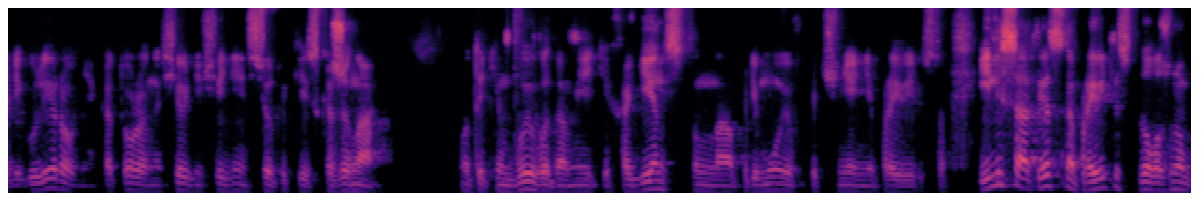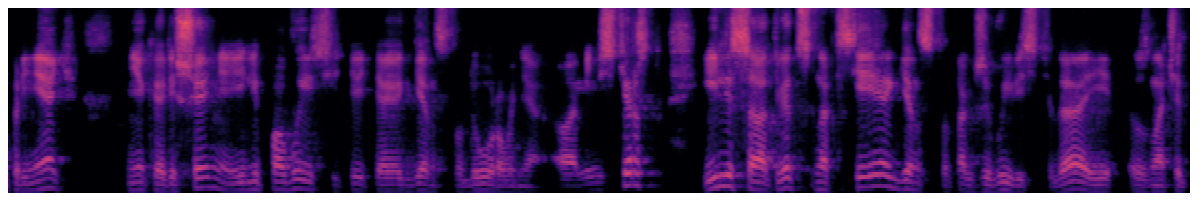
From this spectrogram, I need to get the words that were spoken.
регулирования, которая на сегодняшний день все-таки искажена вот этим выводом этих агентств напрямую в подчинении правительства. Или, соответственно, правительство должно принять некое решение или повысить эти агентства до уровня а, министерств, или, соответственно, все агентства также вывести, да, и, значит,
